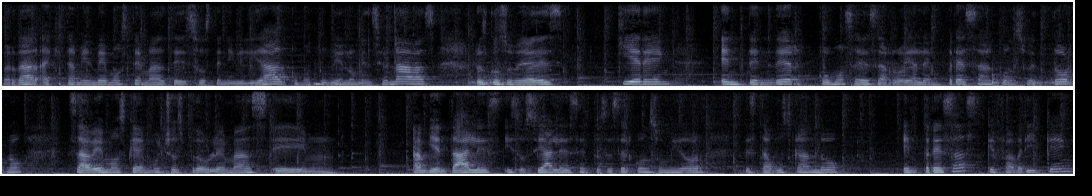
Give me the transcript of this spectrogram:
¿verdad? Aquí también vemos temas de sostenibilidad, como tú bien lo mencionabas. Los consumidores quieren entender cómo se desarrolla la empresa con su entorno. Sabemos que hay muchos problemas em, ambientales y sociales, entonces el consumidor está buscando empresas que fabriquen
